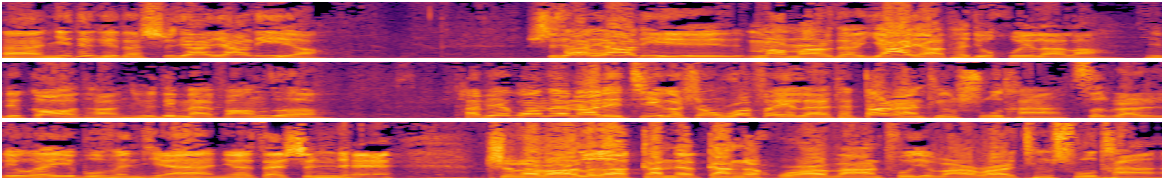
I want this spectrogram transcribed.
哎，你得给他施加压力啊，施加压力，慢慢的压压他就回来了。你得告诉他，你就得买房子，他别光在那里寄个生活费来，他当然挺舒坦，自个儿留下一部分钱。你要在深圳吃喝玩乐，干点干个活儿晚上出去玩玩，挺舒坦。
